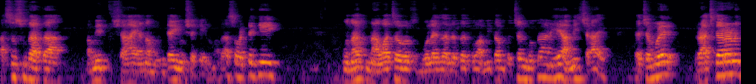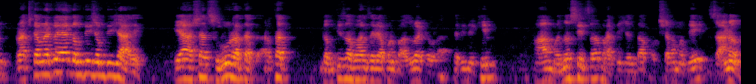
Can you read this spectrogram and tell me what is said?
असं सुद्धा आता अमित शहा यांना म्हणता येऊ शकेल. मला असं वाटतं की पुन्हा नावाचं बोलायचं झालं तर तो अमिताभ बच्चन होता आणि हे अमित शहा आहेत. त्याच्यामुळे राजकारण राजकारणातल्या या गमती जमती ज्या आहेत या अशा सुरू राहतात. अर्थात गमतीचा भाग जरी आपण बाजूला ठेवला तरी देखील हा मनसेचा भारतीय जनता पक्षामध्ये जाणं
